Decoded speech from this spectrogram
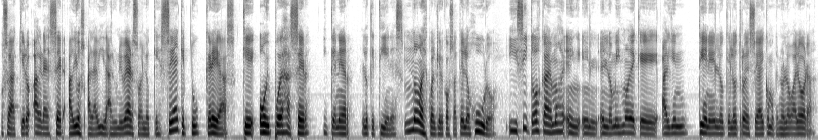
O sea, quiero agradecer a Dios, a la vida, al universo, a lo que sea que tú creas que hoy puedes hacer y tener lo que tienes. No es cualquier cosa, te lo juro. Y sí, todos caemos en, en, en lo mismo de que alguien tiene lo que el otro desea y como que no lo valora.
